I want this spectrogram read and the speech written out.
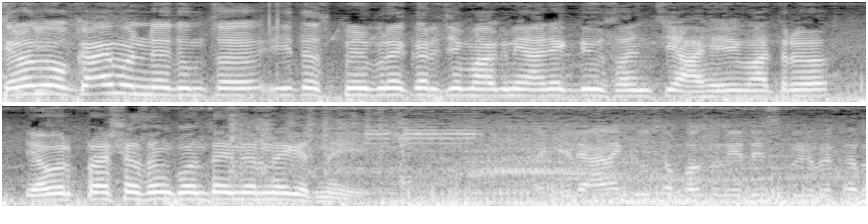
किरण भाऊ काय म्हणणं आहे तुमचं? इथं स्पीड ब्रेकरची मागणी अनेक दिवसांची आहे मात्र यावर प्रशासन कोणताही निर्णय घेत नाही. गेल्या अनेक दिवसापासून येथे स्पीड ब्रेकर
